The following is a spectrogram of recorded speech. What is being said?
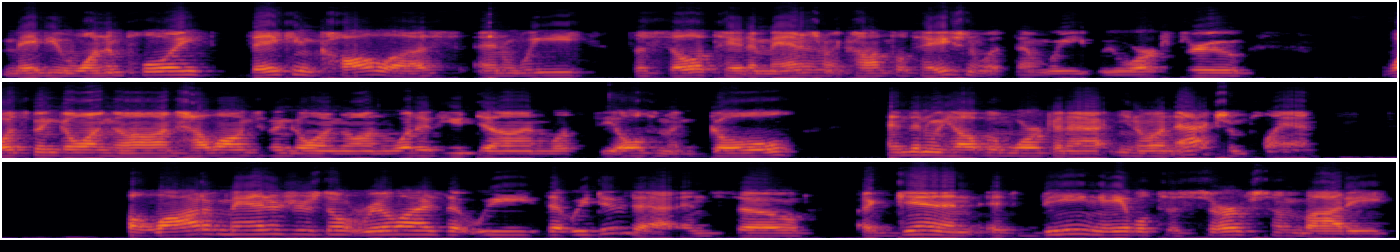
maybe one employee, they can call us and we facilitate a management consultation with them. We, we work through what's been going on, how long it's been going on, what have you done, what's the ultimate goal, and then we help them work an act, you know an action plan. A lot of managers don't realize that we that we do that, and so again, it's being able to serve somebody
